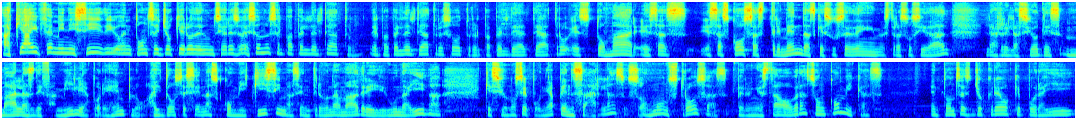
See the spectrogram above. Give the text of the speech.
aquí hay feminicidio, entonces yo quiero denunciar eso. Eso no es el papel del teatro. El papel del teatro es otro. El papel del teatro es tomar esas, esas cosas tremendas que suceden en nuestra sociedad, las relaciones malas de familia, por ejemplo. Hay dos escenas comiquísimas entre una madre y una hija que si uno se pone a pensarlas son monstruosas, pero en esta obra son cómicas. Entonces yo creo que por ahí,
